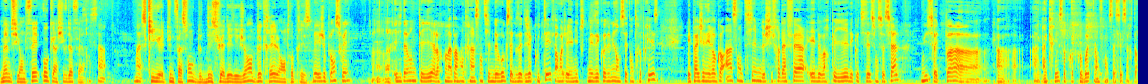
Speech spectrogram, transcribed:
même si on ne fait aucun chiffre d'affaires. ça. Ce qui est une façon de dissuader les gens de créer leur entreprise. Mais je pense, oui. Enfin, Évidemment de payer alors qu'on n'a pas rentré un centime d'euro que ça nous a déjà coûté. Enfin, moi, j'avais mis toutes mes économies dans cette entreprise et pas générer encore un centime de chiffre d'affaires et devoir payer des cotisations sociales. Oui, ça aide pas à, à- à- à créer sa propre boîte en France, ça c'est certain.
